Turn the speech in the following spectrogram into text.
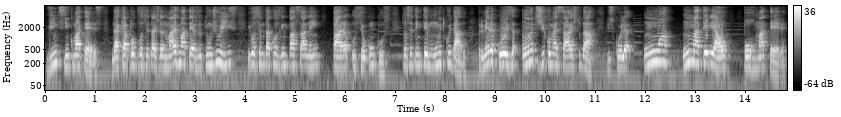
25 matérias. Daqui a pouco você está estudando mais matérias do que um juiz e você não está conseguindo passar nem para o seu concurso. Então você tem que ter muito cuidado. Primeira coisa, antes de começar a estudar, escolha uma, um material por matéria.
